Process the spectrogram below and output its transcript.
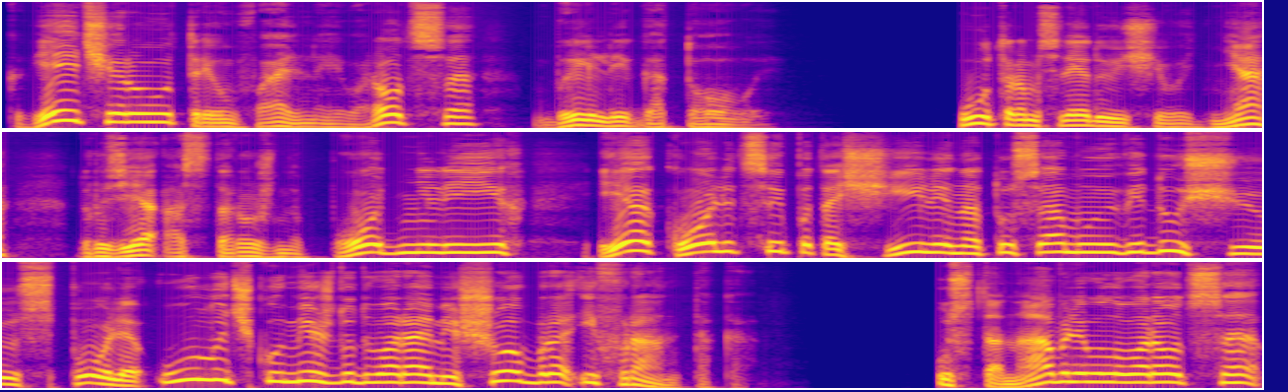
К вечеру триумфальные воротца были готовы. Утром следующего дня друзья осторожно подняли их и околицы потащили на ту самую ведущую с поля улочку между дворами Шобра и Франтака. Устанавливал воротца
